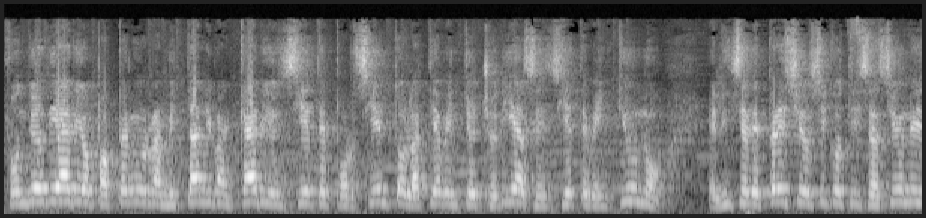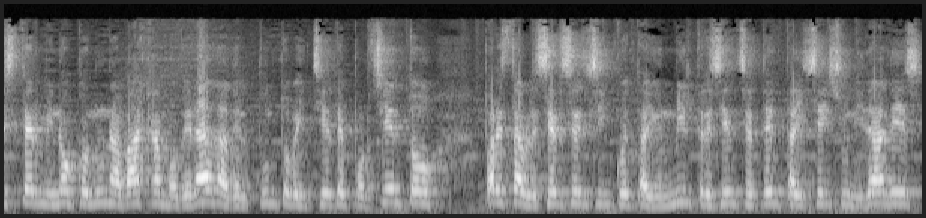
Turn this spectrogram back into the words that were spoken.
Fondeo diario, papel ornamental y bancario en 7%, latía 28 días en 7.21. El índice de precios y cotizaciones terminó con una baja moderada del 0.27% para establecerse en 51.376 unidades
